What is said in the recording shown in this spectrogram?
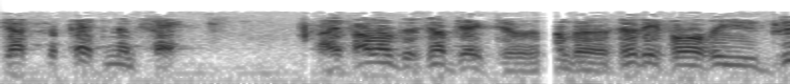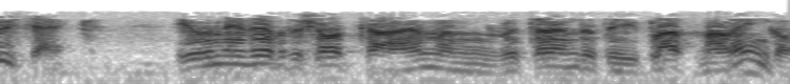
Just the pertinent facts. I followed the subject to number 34 Rue Brusac. He remained there for a short time and returned to the Place Marengo.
